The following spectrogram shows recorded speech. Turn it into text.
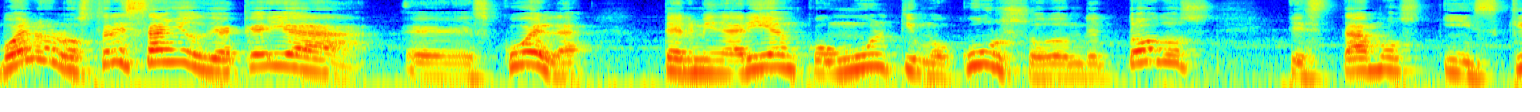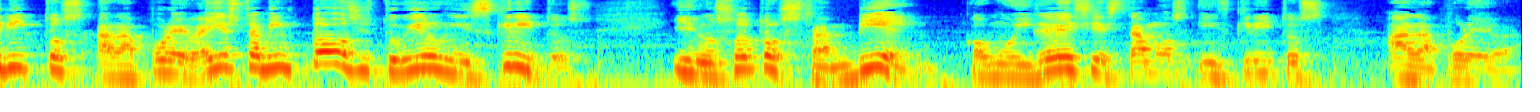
Bueno, los tres años de aquella eh, escuela terminarían con un último curso donde todos estamos inscritos a la prueba. Ellos también todos estuvieron inscritos y nosotros también como iglesia estamos inscritos a la prueba.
